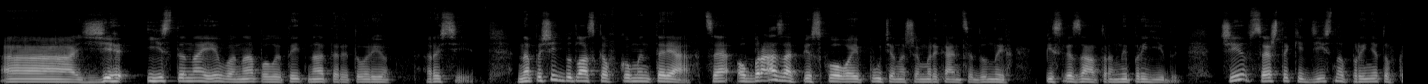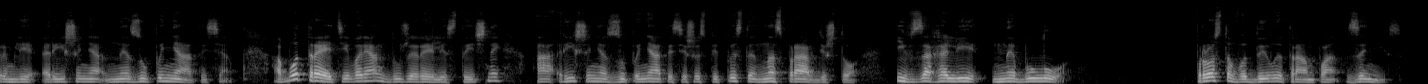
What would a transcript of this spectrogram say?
а, є істина, і вона полетить на територію Росії. Напишіть, будь ласка, в коментарях, це образа Піскова і Путіна, що американці до них післязавтра не приїдуть, чи все ж таки дійсно прийнято в Кремлі рішення не зупинятися. Або третій варіант дуже реалістичний, а рішення зупинятися і щось підписати насправді ж то і взагалі не було. Просто водили Трампа за ніс.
